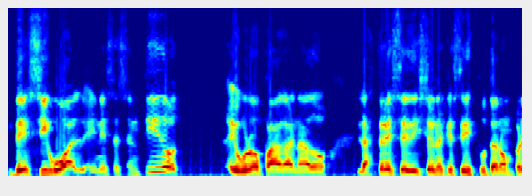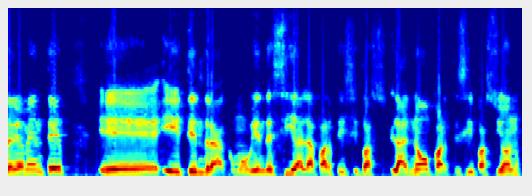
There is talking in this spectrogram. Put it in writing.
desigual en ese sentido. Europa ha ganado las tres ediciones que se disputaron previamente y tendrá, como bien decía, la, la no participación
